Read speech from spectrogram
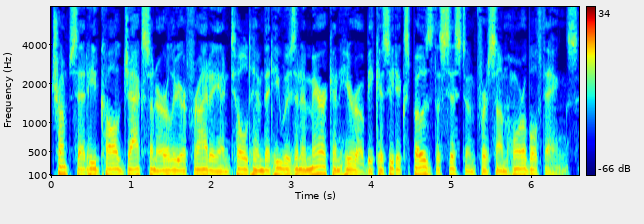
Trump said he'd called Jackson earlier Friday and told him that he was an American hero because he'd exposed the system for some horrible things.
